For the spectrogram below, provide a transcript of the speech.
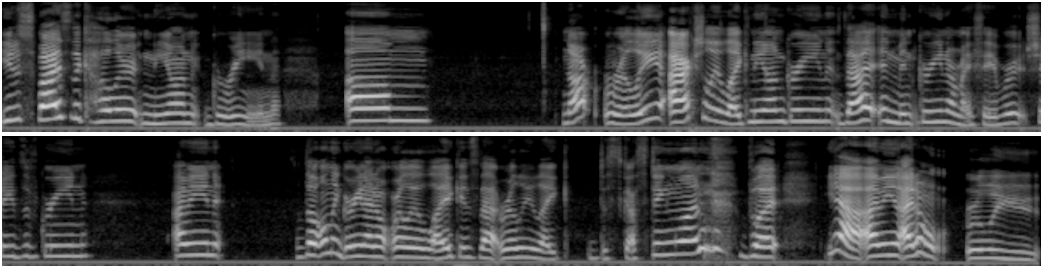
you despise the color neon green. Um not really. I actually like neon green. That and mint green are my favorite shades of green. I mean, the only green I don't really like is that really like disgusting one, but yeah, I mean, I don't Really,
